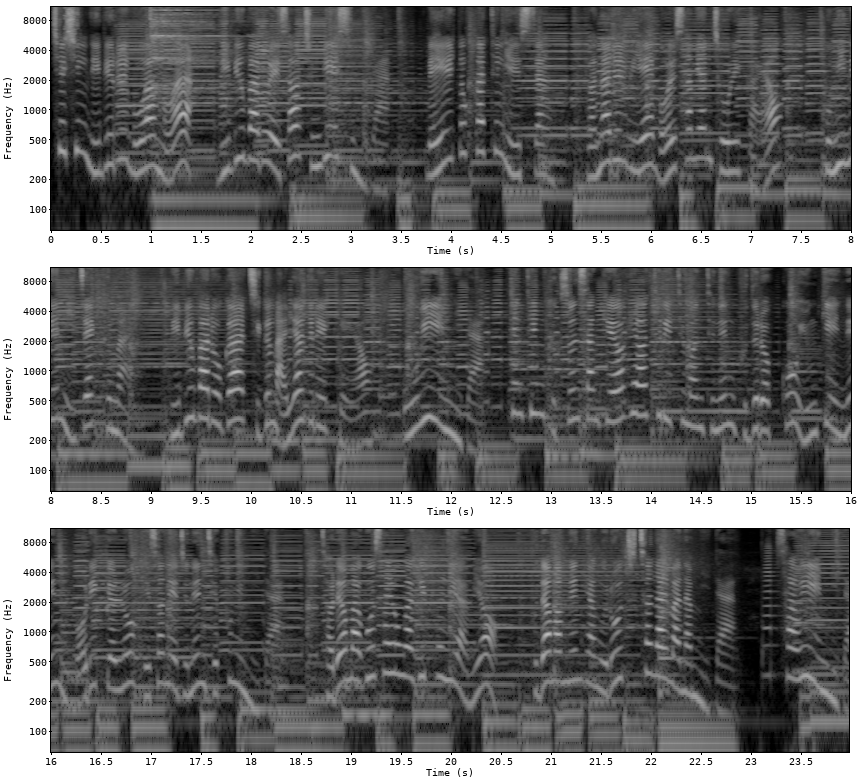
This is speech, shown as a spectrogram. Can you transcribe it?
최신 리뷰를 모아 모아 리뷰 바로에서 준비했습니다. 매일 똑같은 일상, 변화를 위해 뭘 사면 좋을까요? 고민은 이제 그만. 리뷰 바로가 지금 알려드릴게요. 5위입니다. 팬틴 극손 상 케어 헤어 트리트먼트는 부드럽고 윤기 있는 머릿결로 개선해주는 제품입니다. 저렴하고 사용하기 편리하며 부담 없는 향으로 추천할 만합니다. 4위입니다.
